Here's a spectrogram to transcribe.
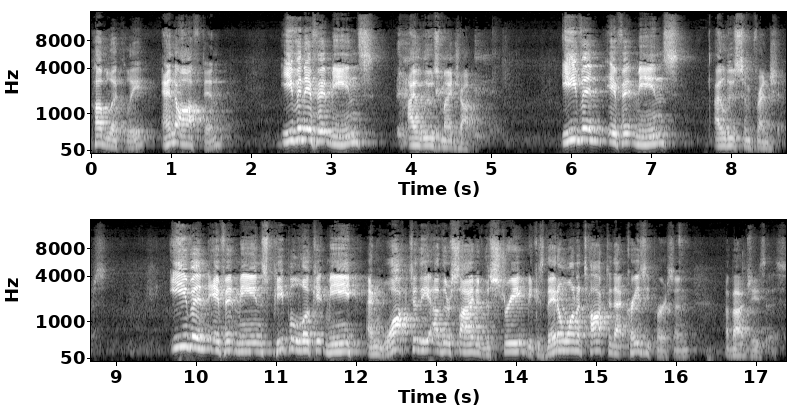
publicly, and often, even if it means I lose my job. Even if it means I lose some friendships. Even if it means people look at me and walk to the other side of the street because they don't want to talk to that crazy person about Jesus.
